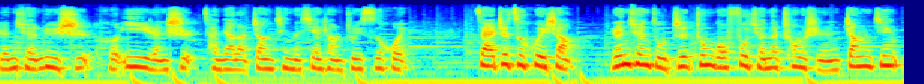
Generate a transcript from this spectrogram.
人权律师和异议人士参加了张青的线上追思会。在这次会上，人权组织“中国复权”的创始人张晶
